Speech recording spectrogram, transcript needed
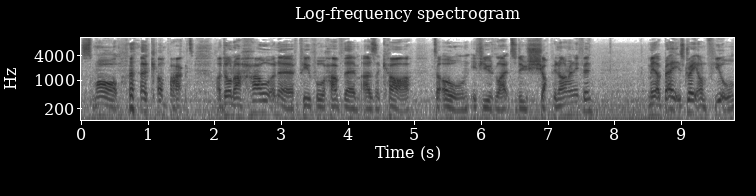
small, compact. I don't know how on earth people have them as a car to own if you'd like to do shopping or anything. I mean, I bet it's great on fuel.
